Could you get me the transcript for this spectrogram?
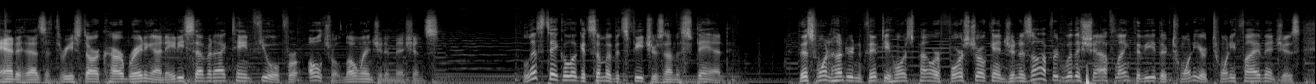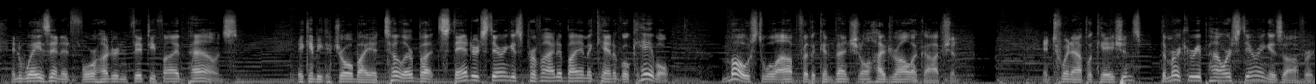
And it has a 3-star carb rating on 87 octane fuel for ultra-low engine emissions. Let's take a look at some of its features on the stand. This 150 horsepower four stroke engine is offered with a shaft length of either 20 or 25 inches and weighs in at 455 pounds. It can be controlled by a tiller, but standard steering is provided by a mechanical cable. Most will opt for the conventional hydraulic option. In twin applications, the Mercury Power Steering is offered.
